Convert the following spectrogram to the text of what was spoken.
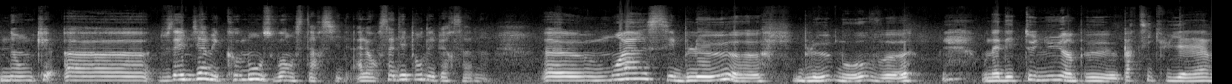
Donc euh, vous allez me dire mais comment on se voit en Starseed Alors ça dépend des personnes. moi c'est bleu, bleu, mauve on a des tenues un peu particulières,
